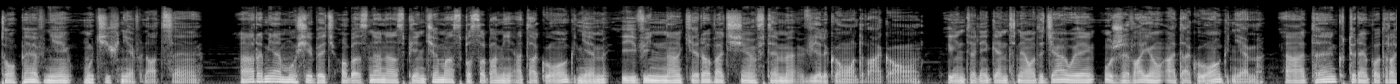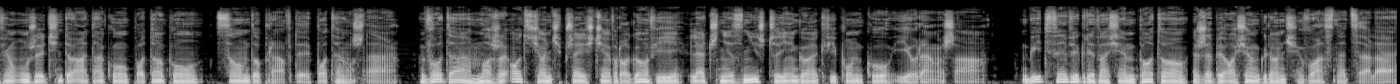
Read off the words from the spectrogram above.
to pewnie ucichnie w nocy. Armia musi być obeznana z pięcioma sposobami ataku ogniem i winna kierować się w tym wielką odwagą. Inteligentne oddziały używają ataku ogniem, a te, które potrafią użyć do ataku potopu, są doprawdy potężne. Woda może odciąć przejście wrogowi, lecz nie zniszczy jego ekwipunku i oręża. Bitwy wygrywa się po to, żeby osiągnąć własne cele,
